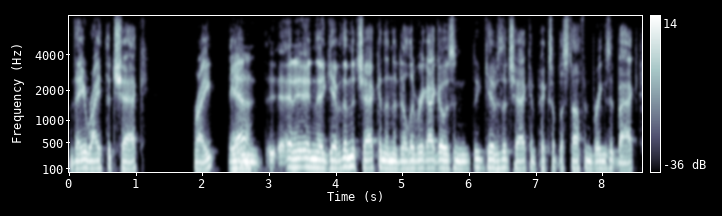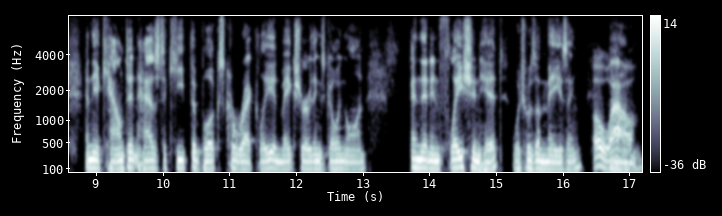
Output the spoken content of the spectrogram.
they write the check, right? Yeah. And and and they give them the check, and then the delivery guy goes and gives the check and picks up the stuff and brings it back, and the accountant has to keep the books correctly and make sure everything's going on. And then inflation hit, which was amazing. oh wow Um,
